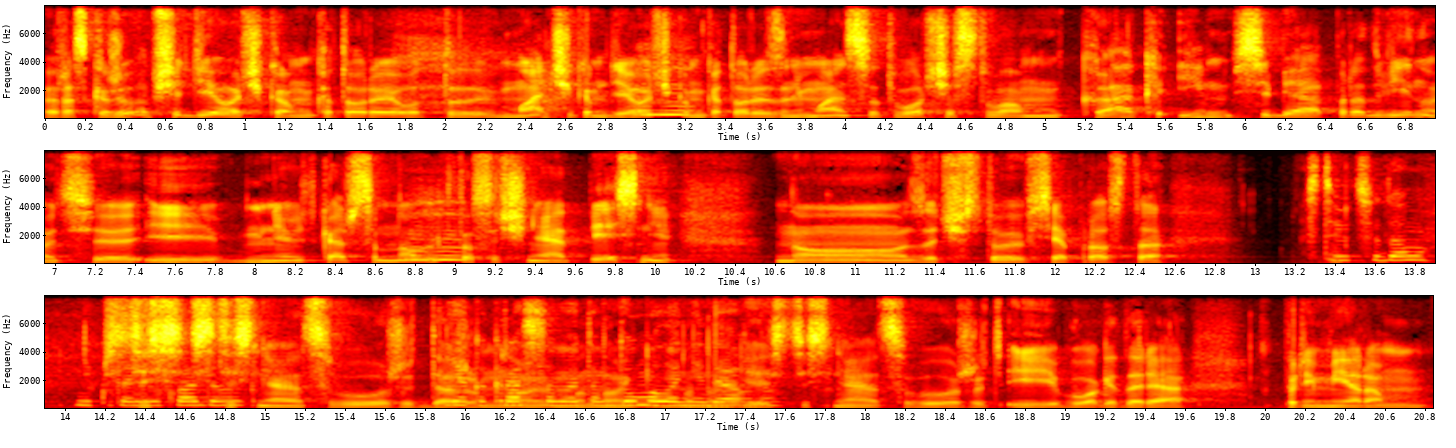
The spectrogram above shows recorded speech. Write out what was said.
расскажи вообще девочкам, которые, вот мальчикам, девочкам, которые занимаются творчеством, как им себя продвинуть. И мне ведь кажется, много кто сочиняет песни, но зачастую все просто Остаются дома, никуда не Стес- выкладывают. стесняются выложить даже как раз об мно- этом многие- думала многие недавно. стесняются выложить и благодаря примерам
